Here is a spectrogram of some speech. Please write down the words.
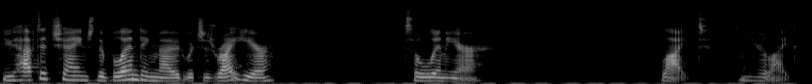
You have to change the blending mode, which is right here, to linear light, linear light.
